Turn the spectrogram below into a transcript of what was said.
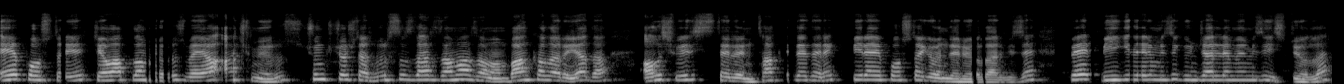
e-postayı cevaplamıyoruz veya açmıyoruz. Çünkü çocuklar hırsızlar zaman zaman bankaları ya da alışveriş sitelerini taklit ederek bir e-posta gönderiyorlar bize ve bilgilerimizi güncellememizi istiyorlar.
